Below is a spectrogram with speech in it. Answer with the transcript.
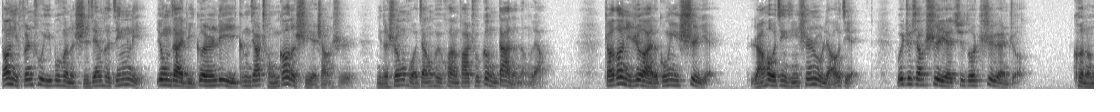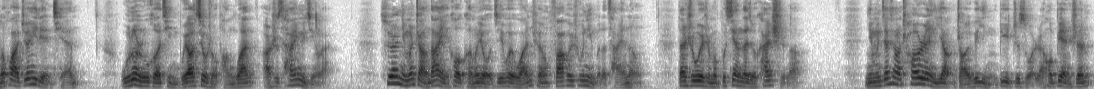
当你分出一部分的时间和精力用在比个人利益更加崇高的事业上时，你的生活将会焕发出更大的能量。找到你热爱的公益事业，然后进行深入了解，为这项事业去做志愿者。可能的话，捐一点钱。无论如何，请不要袖手旁观，而是参与进来。虽然你们长大以后可能有机会完全发挥出你们的才能，但是为什么不现在就开始呢？你们将像超人一样找一个隐蔽之所，然后变身。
